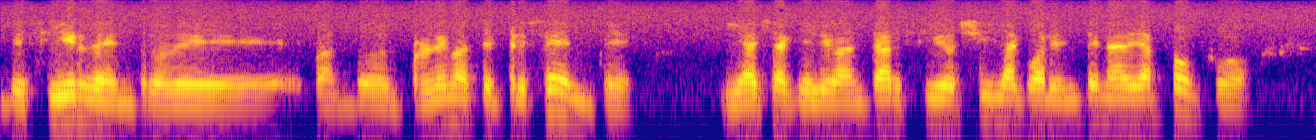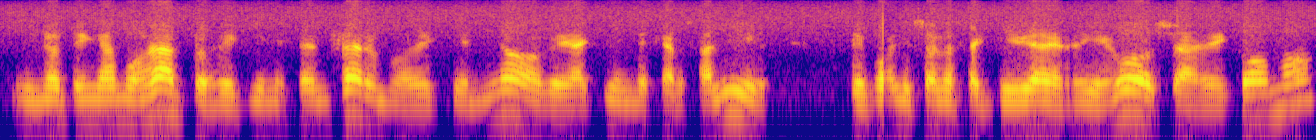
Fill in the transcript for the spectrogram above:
decir dentro de cuando el problema se presente y haya que levantar sí o sí la cuarentena de a poco y no tengamos datos de quién está enfermo, de quién no, de a quién dejar salir, de cuáles son las actividades riesgosas, de cómo,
